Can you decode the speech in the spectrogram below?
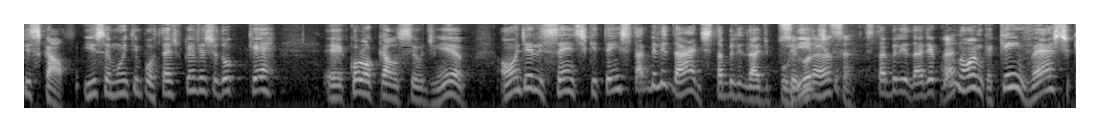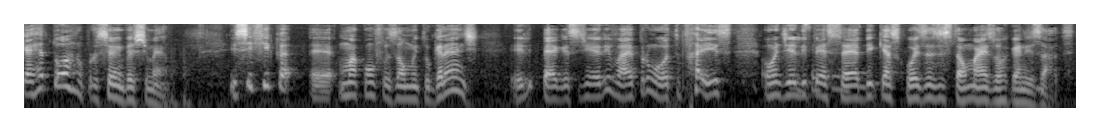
fiscal. Isso é muito importante porque o investidor quer é, colocar o seu dinheiro onde ele sente que tem estabilidade, estabilidade política, Segurança. estabilidade econômica. É? Quem investe quer retorno para o seu investimento. E se fica é, uma confusão muito grande, ele pega esse dinheiro e vai para um outro país onde ele percebe que as coisas estão mais organizadas.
